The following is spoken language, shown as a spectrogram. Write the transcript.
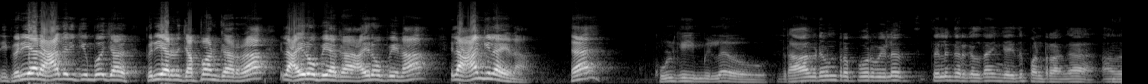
நீ பெரியாரை ஆதரிக்கும் போது ஜ பெரியார் ஜப்பான்காரரா? இல்லை ஐரோப்பியா ஐரோப்பியனா? இல்லை ஆங்கிலேயனா? ஆ? கொள்கையும் இல்லை. திராவிடம்ன்ற போர்வையில் தெலுங்கர்கள் தான் இங்கே இது பண்ணுறாங்க அந்த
